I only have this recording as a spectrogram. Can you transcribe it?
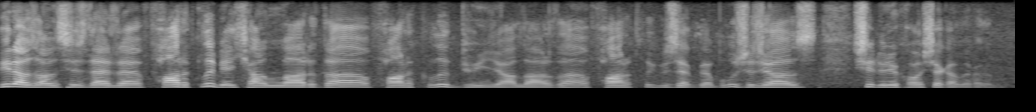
birazdan sizlerle farklı mekanlarda, farklı dünyalarda, farklı güzellikle buluşacağız. Şimdilik hoşçakalın efendim.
